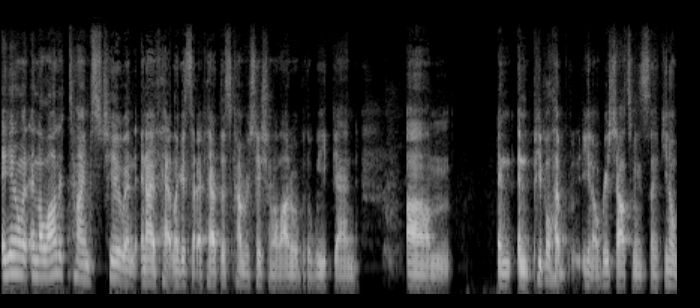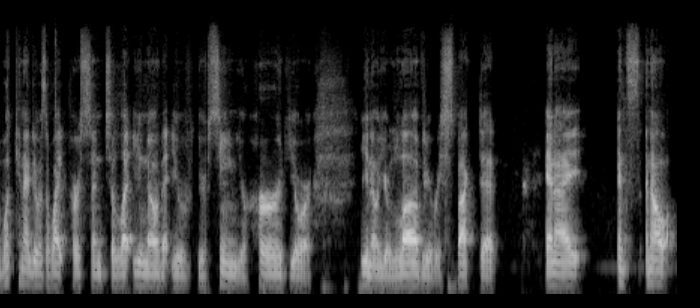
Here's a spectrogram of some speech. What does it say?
and you know and a lot of times too and and i've had like i said i've had this conversation a lot over the weekend um and and people have you know reached out to me it's like you know what can i do as a white person to let you know that you're you're seen you're heard you're you know you're loved you're respected? And i and and i'll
